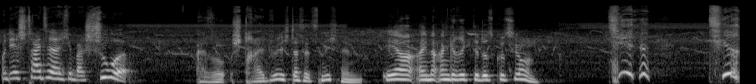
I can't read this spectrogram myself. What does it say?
Und ihr streitet euch über Schuhe. Also Streit will ich das jetzt nicht nennen. Eher eine angeregte Diskussion. Tja, tja,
